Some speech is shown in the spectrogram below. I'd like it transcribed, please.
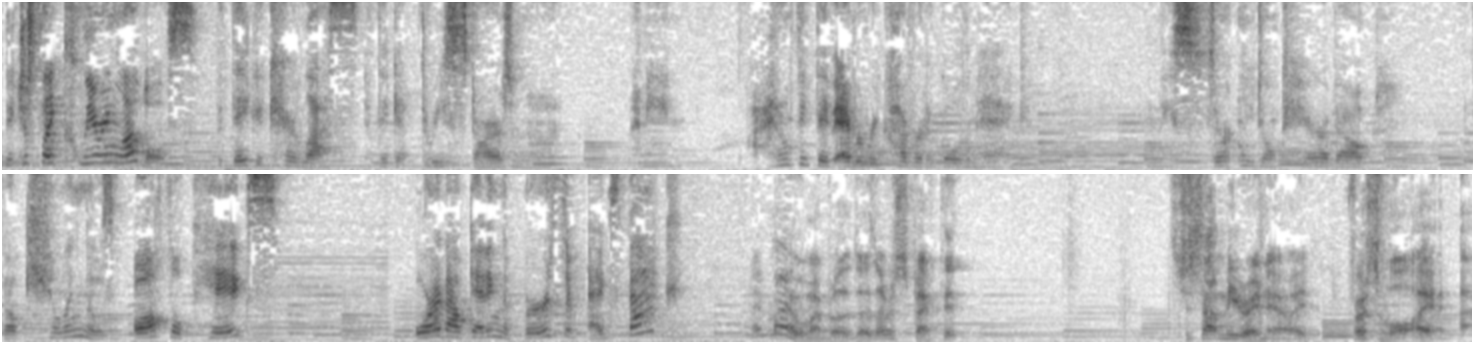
They just like clearing levels, but they could care less if they get three stars or not. I mean, I don't think they've ever recovered a golden egg. And they certainly don't care about about killing those awful pigs or about getting the birds their eggs back. I admire what my brother does. I respect it. It's just not me right now. I, first of all, I, I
